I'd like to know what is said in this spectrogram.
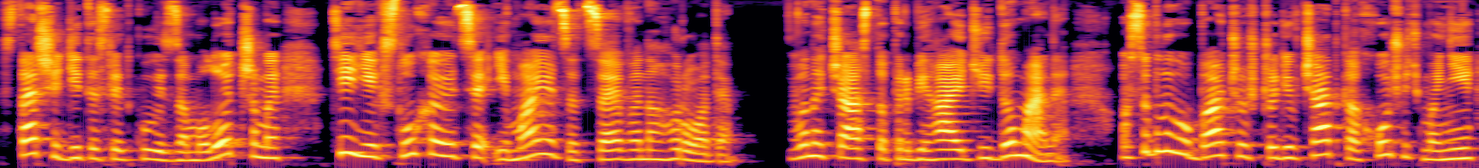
Старші діти слідкують за молодшими, ті їх слухаються і мають за це винагороди. Вони часто прибігають й до мене. Особливо бачу, що дівчатка хочуть мені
